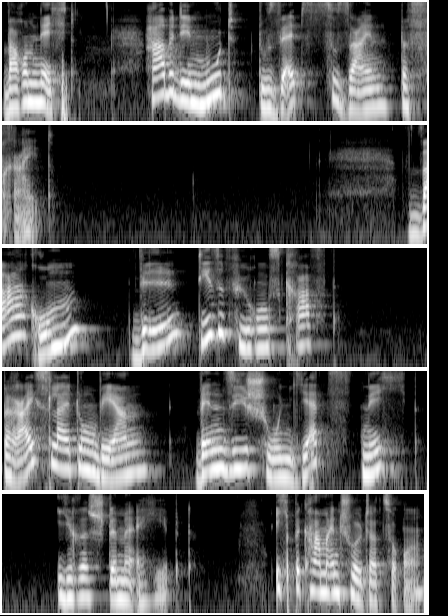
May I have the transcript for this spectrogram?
warum nicht? Habe den Mut, du selbst zu sein, befreit. Warum will diese Führungskraft Bereichsleitung werden, wenn sie schon jetzt nicht ihre Stimme erhebt. Ich bekam ein Schulterzucken.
